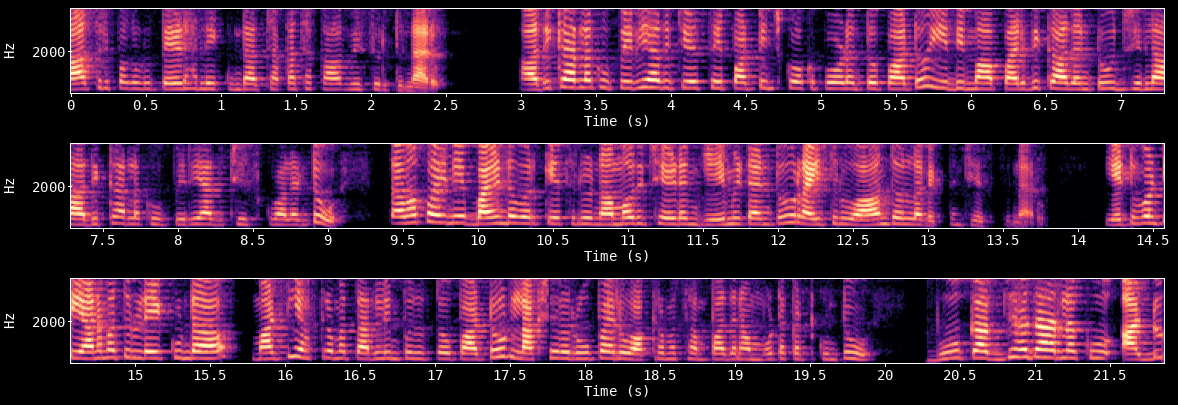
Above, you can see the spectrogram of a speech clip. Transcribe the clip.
రాత్రి పగలు తేడా లేకుండా చకచకా విసురుతున్నారు. అధికారులకు ఫిర్యాదు చేస్తే పట్టించుకోకపోవడంతో పాటు ఇది మా పరిధి కాదంటూ జిల్లా అధికారులకు ఫిర్యాదు చేసుకోవాలంటూ తమపైనే బైండ్ ఓవర్ కేసులు నమోదు చేయడం ఏమిటంటూ రైతులు ఆందోళన వ్యక్తం చేస్తున్నారు. ఎటువంటి అనుమతులు లేకుండా మట్టి అక్రమ తరలింపులతో పాటు లక్షల రూపాయలు అక్రమ సంపాదన మూట కట్టుకుంటూ భూ కబ్జాదారులకు అడ్డు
